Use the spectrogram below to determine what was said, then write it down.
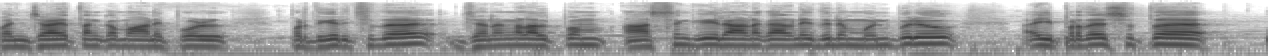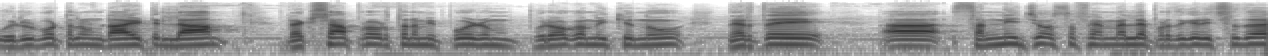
പഞ്ചായത്ത് അംഗമാണ് ഇപ്പോൾ പ്രതികരിച്ചത്. ജനങ്ങൾ അല്പം ആശങ്കയിലാണ്. കാരണം ഇതിനു മുൻപൊരു ഈ പ്രദേശത്ത് ഉരുൾപൊട്ടൽ ഉണ്ടായിട്ടില്ല രക്ഷാപ്രവർത്തനം ഇപ്പോഴും പുരോഗമിക്കുന്നു. നേരത്തെ Sunny Joseph M L A പ്രതികരിച്ചത്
